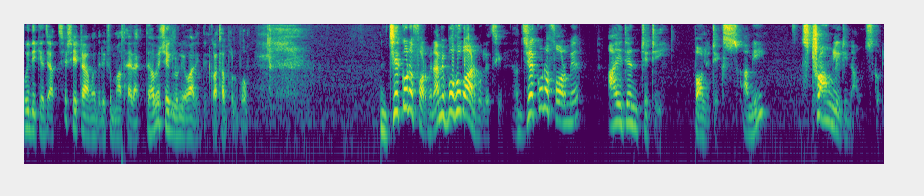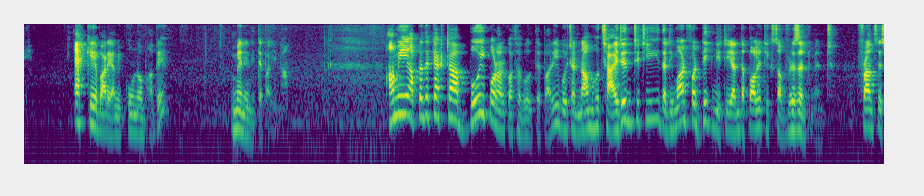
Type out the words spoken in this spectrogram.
ওইদিকে যাচ্ছে, সেটা আমাদের একটু মাথায় রাখতে হবে, সেগুলো নিয়েও আরেকদিন কথা বলব। যে কোনো ফর্মের আমি বহুবার বলেছি যে কোনো ফর্মের আইডেন্টিটি পলিটিক্স আমি স্ট্রংলি ডিনাউন্স করি। একেবারে আমি কোনোভাবে মেনে নিতে পারি না। আমি আপনাদেরকে একটা বই পড়ার কথা বলতে পারি, বইটার নাম হচ্ছে identity the demand for dignity and the politics of resentment Francis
